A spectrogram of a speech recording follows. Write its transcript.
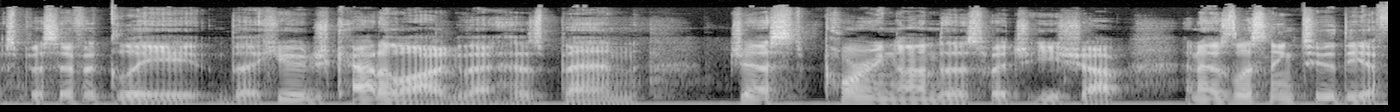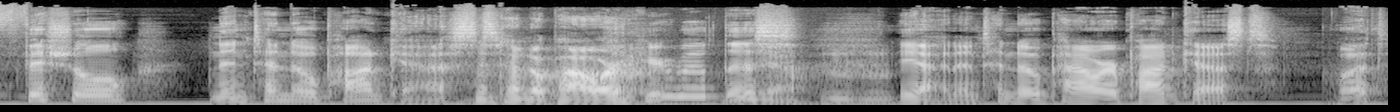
specifically the huge catalog that has been just pouring onto the Switch eShop. And I was listening to the official Nintendo podcast. Nintendo Power. Hear about this? Yeah. Yeah, Nintendo Power podcast. what?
